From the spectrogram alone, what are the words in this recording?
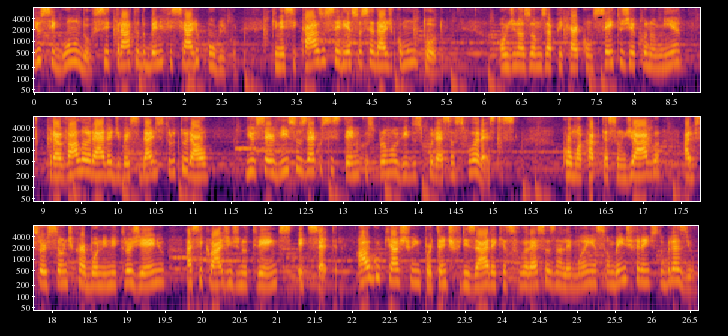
E o segundo se trata do beneficiário público, que nesse caso seria a sociedade como um todo, onde nós vamos aplicar conceitos de economia para valorar a diversidade estrutural e os serviços ecossistêmicos promovidos por essas florestas, como a captação de água, absorção de carbono e nitrogênio, a ciclagem de nutrientes, etc. Algo que acho importante frisar é que as florestas na Alemanha são bem diferentes do Brasil.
